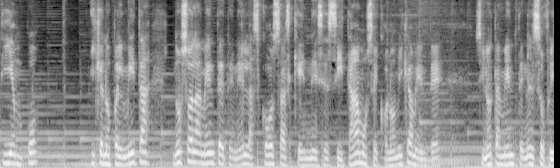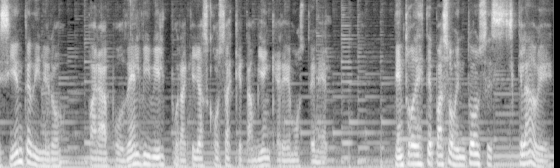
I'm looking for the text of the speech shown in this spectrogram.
tiempo y que nos permita no solamente tener las cosas que necesitamos económicamente, sino también tener suficiente dinero para poder vivir por aquellas cosas que también queremos tener. Dentro de este paso entonces es clave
